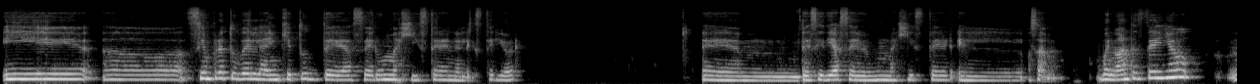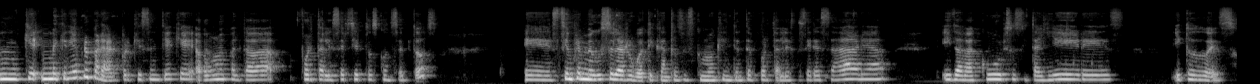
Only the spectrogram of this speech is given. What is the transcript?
Y ah, siempre tuve la inquietud de hacer un magíster en el exterior. Em, decidí hacer un magíster, el, o sea, bueno, antes de ello mm, que me quería preparar porque sentía que aún me faltaba fortalecer ciertos conceptos. Eh, siempre me gusta la robótica, entonces como que intenté fortalecer esa área y daba cursos y talleres y todo eso.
